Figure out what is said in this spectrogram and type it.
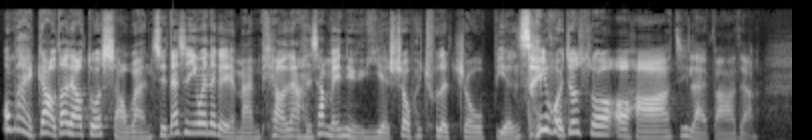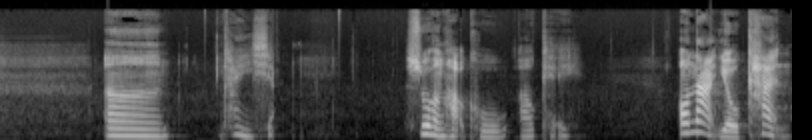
Oh my god！我到底要多少玩具？但是因为那个也蛮漂亮，很像美女与野兽会出的周边，所以我就说哦，好啊，继续来吧，这样。嗯，看一下，书很好哭。OK，欧娜有看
